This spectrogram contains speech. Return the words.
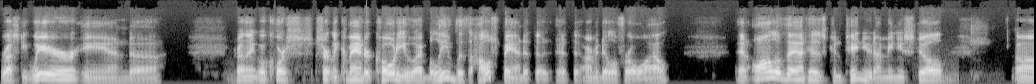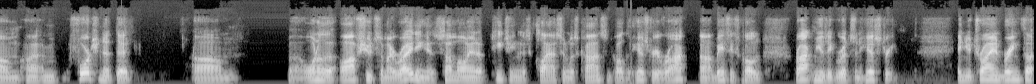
Rusty Wier and uh, trying to think. Well, of course, certainly Commander Cody, who I believe was the house band at the at the Armadillo for a while, and all of that has continued. I mean, you still. Um, I'm fortunate that um, uh, one of the offshoots of my writing is somehow I ended up teaching this class in Wisconsin called the History of Rock. Uh, basics called Rock Music Roots and History, and you try and bring th-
